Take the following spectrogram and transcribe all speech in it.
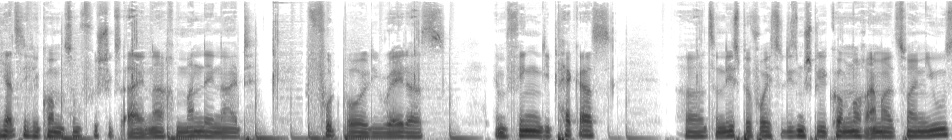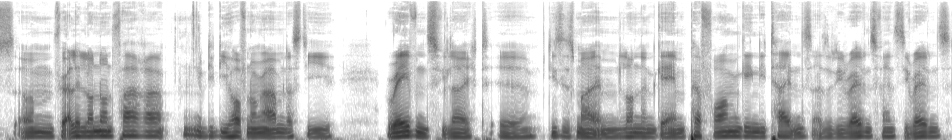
Herzlich willkommen zum Frühstücksei nach Monday Night Football. Die Raiders empfingen die Packers. Äh, zunächst, bevor ich zu diesem Spiel komme, noch einmal zwei News ähm, für alle London-Fahrer, die die Hoffnung haben, dass die Ravens vielleicht äh, dieses Mal im London Game performen gegen die Titans. Also die Ravens-Fans, die Ravens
